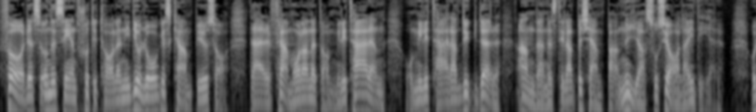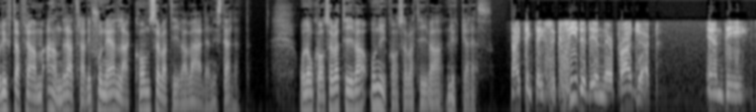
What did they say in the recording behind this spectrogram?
fördes under sent 70-tal en ideologisk kamp i USA där framhållandet av militären och militära dygder användes till att bekämpa nya sociala idéer och lyfta fram andra traditionella konservativa värden istället. Och de konservativa och nykonservativa lyckades. I think they succeeded in their project and the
